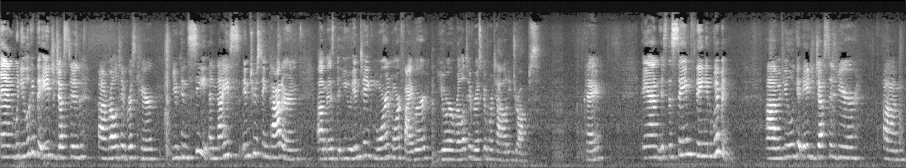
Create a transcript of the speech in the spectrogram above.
and when you look at the age-adjusted um, relative risk here, you can see a nice, interesting pattern um, is that you intake more and more fiber, your relative risk of mortality drops. Okay? And it's the same thing in women. Um, if you look at age adjusted here, um,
